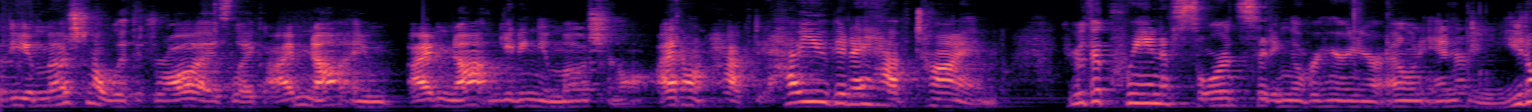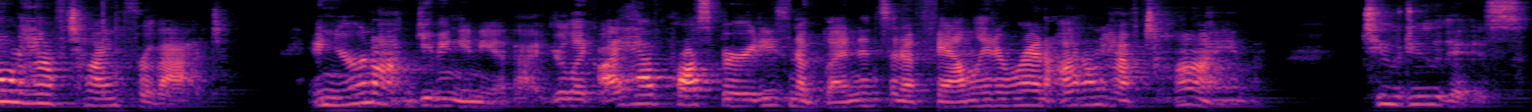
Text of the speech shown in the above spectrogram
the emotional withdrawal is like I'm not I'm not getting emotional. I don't have to. How are you going to have time? You're the queen of swords sitting over here in your own energy. You don't have time for that. And you're not giving any of that. You're like I have prosperities and abundance and a family to run. I don't have time to do this.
